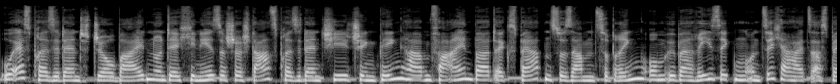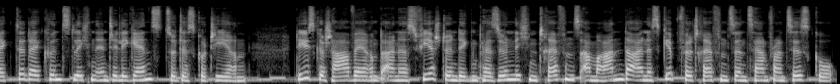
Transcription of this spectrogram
US-Präsident Joe Biden und der chinesische Staatspräsident Xi Jinping haben vereinbart, Experten zusammenzubringen, um über Risiken und Sicherheitsaspekte der künstlichen Intelligenz zu diskutieren. Dies geschah während eines vierstündigen persönlichen Treffens am Rande eines Gipfeltreffens in San Francisco.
